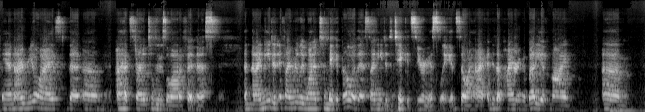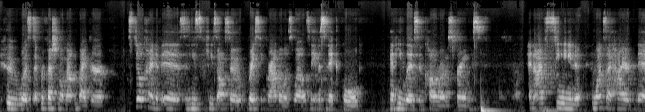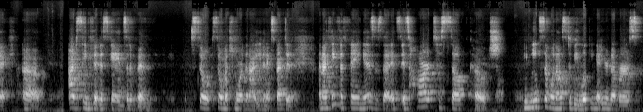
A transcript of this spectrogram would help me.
And I realized that um, I had started to lose a lot of fitness and that I needed, if I really wanted to make a go of this, I needed to take it seriously. And so I, I ended up hiring a buddy of mine um, who was a professional mountain biker, still kind of is, and he's he's also racing gravel as well. His name is Nick Gould, and he lives in Colorado Springs and I've seen once I hired Nick, uh, I've seen fitness gains that have been so so much more than I even expected. And I think the thing is, is that it's it's hard to self coach. You need someone else to be looking at your numbers.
